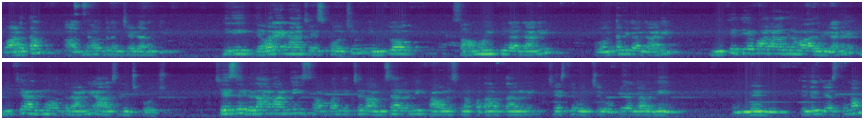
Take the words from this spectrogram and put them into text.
వాడతాం అగ్నిహోత్రం చేయడానికి. ఇది ఎవరైనా చేసుకోవచ్చు. ఇంట్లో సామూహికంగా కానీ ఒంటరిగా కానీ నిత్య దీపారాధన మాదిరిగానే నిత్య అగ్నిహోత్రాన్ని ఆచరించుకోవచ్చు. చేసే విధానాన్ని సంబంధించిన అంశాలని కావలసిన పదార్థాలని చేస్తే వచ్చే ఉపయోగాలని మేము తెలియజేస్తున్నాం.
